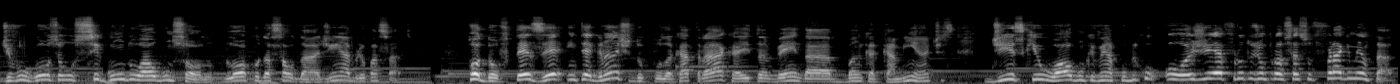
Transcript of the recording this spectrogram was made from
divulgou seu segundo álbum solo, Bloco da Saudade, em abril passado. Rodolfo TZ, integrante do Pula Catraca e também da banca Caminhantes, diz que o álbum que vem a público hoje é fruto de um processo fragmentado.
